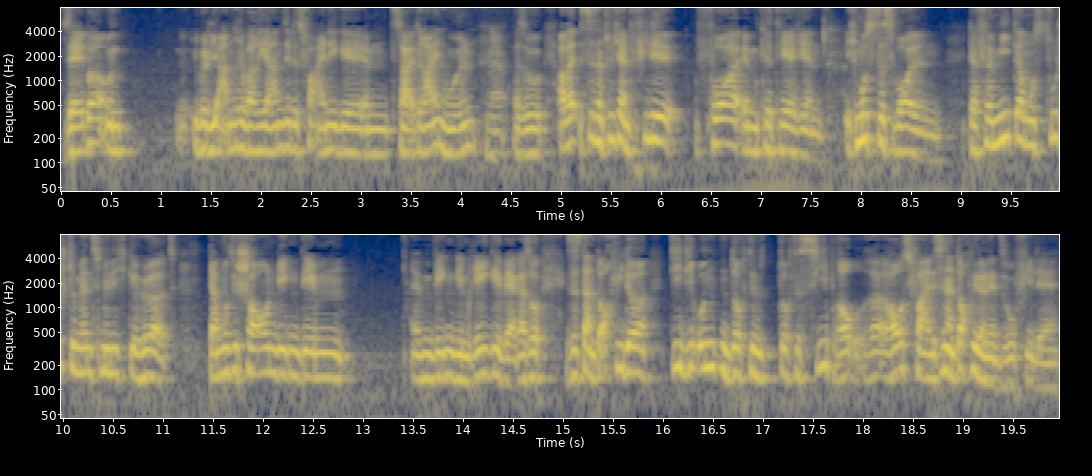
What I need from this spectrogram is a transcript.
selber und über die andere Variante das für einige ähm, Zeit reinholen. Ja. Also, aber es ist natürlich an viele Vorkriterien. Ähm, ich muss das wollen. Der Vermieter muss zustimmen, wenn es mir nicht gehört. Da muss ich schauen wegen dem wegen dem Regelwerk. Also es ist dann doch wieder die, die unten durch, den, durch das Sieb rausfallen, das sind dann doch wieder nicht so viele.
